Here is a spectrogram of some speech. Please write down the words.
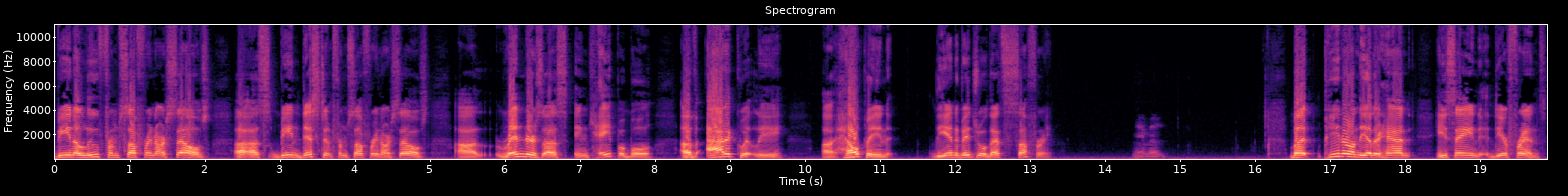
Being aloof from suffering ourselves uh, us being distant from suffering ourselves uh, renders us incapable of adequately uh, helping the individual that's suffering. Amen. But Peter, on the other hand, he's saying, Dear friends,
